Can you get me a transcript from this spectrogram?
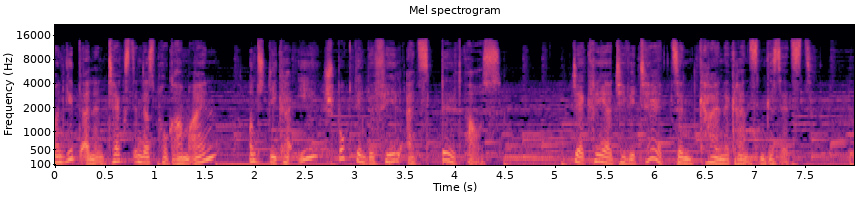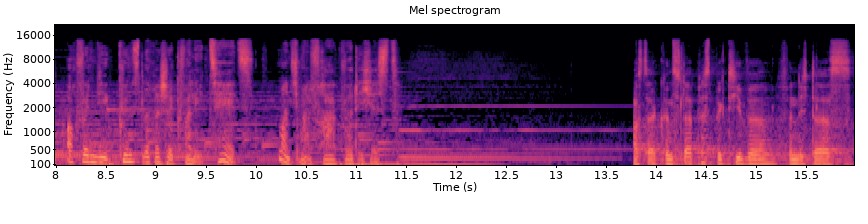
Man gibt einen Text in das Programm ein und die KI spuckt den Befehl als Bild aus. Der Kreativität sind keine Grenzen gesetzt, auch wenn die künstlerische Qualität manchmal fragwürdig ist. Aus der Künstlerperspektive finde ich das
